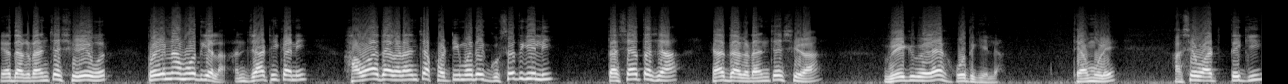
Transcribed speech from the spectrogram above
या दगडांच्या शिळेवर परिणाम होत गेला. आणि ज्या ठिकाणी हवा दगडांच्या फटीमध्ये घुसत गेली तशा तशा या दगडांच्या शिळा वेगवेगळ्या होत गेल्या. त्यामुळे असे वाटते की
